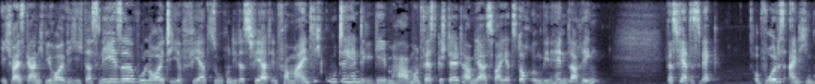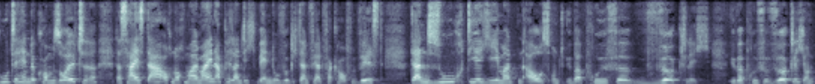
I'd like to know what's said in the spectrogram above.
ich weiß gar nicht, wie häufig ich das lese, wo Leute ihr Pferd suchen, die das Pferd in vermeintlich gute Hände gegeben haben und festgestellt haben, ja, es war jetzt doch irgendwie ein Händlerring. Das Pferd ist weg obwohl es eigentlich in gute Hände kommen sollte. Das heißt, da auch nochmal mein Appell an dich, wenn du wirklich dein Pferd verkaufen willst, dann such dir jemanden aus und überprüfe wirklich. Überprüfe wirklich und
